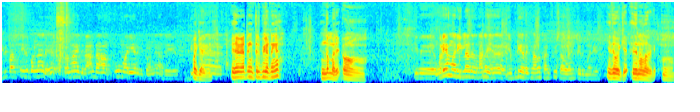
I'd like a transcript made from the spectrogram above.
இது ஃபஸ்ட்டு இது பண்ணாரு. அப்புறமா இது வேண்டாம். பூ மாதிரியே இருக்கட்டும்னு அது ஓகே ஓகே இதை கேட்டுங்க திருப்பி கேட்டுங்க. இந்த மாதிரி. ஓ ஒரே மாதிரி இல்லாததுனால எப்படி எடுக்கனாலும் கன்ஃபியூஸ் ஆகும்ட்டு இது மாதிரி இருக்கு. இது ஓகே இது நல்லா இருக்கு. ம்.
